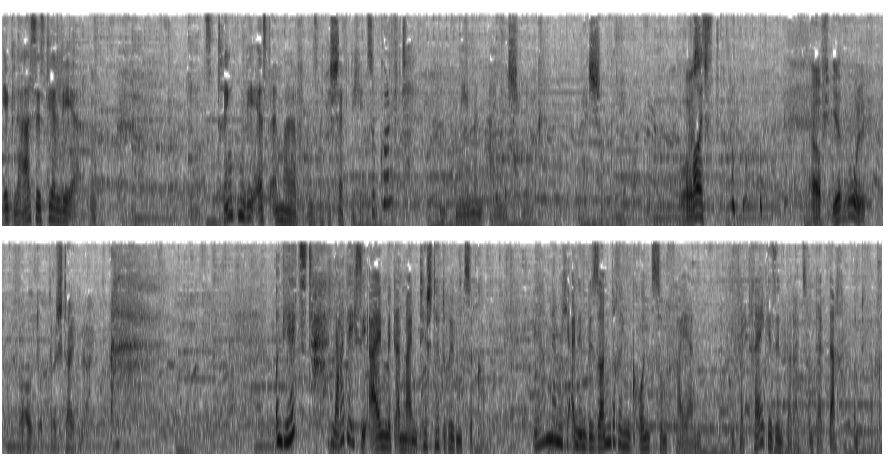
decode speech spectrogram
Ihr Glas ist ja leer. Jetzt trinken wir erst einmal auf unsere geschäftliche Zukunft nehmen einen Schluck. Herr Schuck. Prost. Auf Ihr Wohl, Frau Dr. Steigner. Und jetzt lade ich Sie ein, mit an meinen Tisch da drüben zu kommen. Wir haben nämlich einen besonderen Grund zum Feiern. Die Verträge sind bereits unter Dach und Fach.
